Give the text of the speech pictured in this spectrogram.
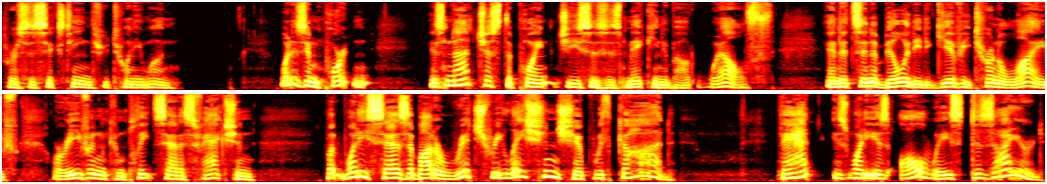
verses 16 through 21. What is important is not just the point Jesus is making about wealth and its inability to give eternal life or even complete satisfaction, but what he says about a rich relationship with God. That is what he has always desired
